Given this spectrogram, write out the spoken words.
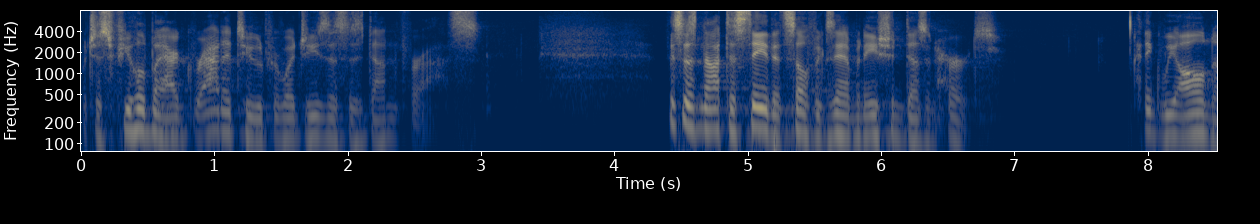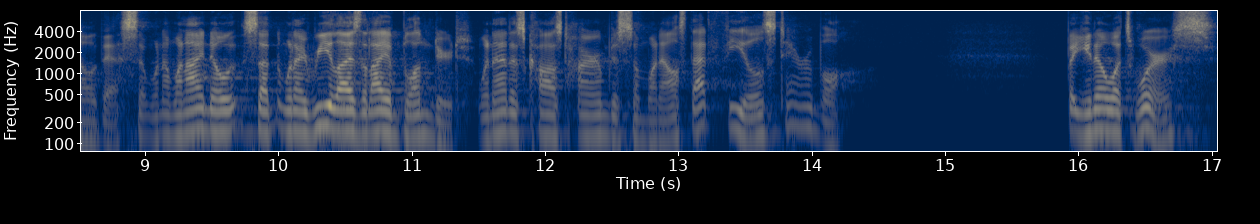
which is fueled by our gratitude for what Jesus has done for us. This is not to say that self examination doesn't hurt. I think we all know this. When, when I know, when I realize that I have blundered, when that has caused harm to someone else, that feels terrible. But you know what's worse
